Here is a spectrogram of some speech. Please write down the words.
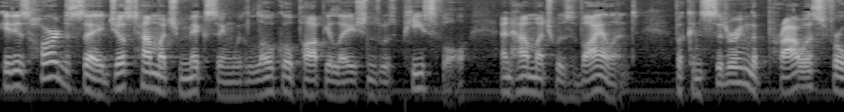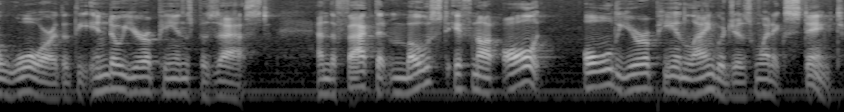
It is hard to say just how much mixing with local populations was peaceful and how much was violent, but considering the prowess for war that the Indo Europeans possessed, and the fact that most, if not all, old European languages went extinct,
